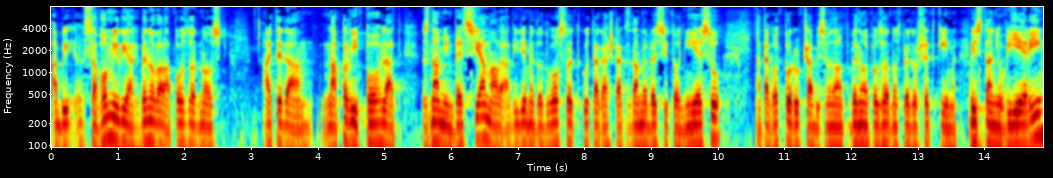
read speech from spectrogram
aby sa v homíliách venovala pozornosť aj teda na prvý pohľad známym veciam, ale ak ideme do dôsledku, tak až tak známe veci to nie sú. A tak odporúča, aby sme venovali pozornosť predovšetkým vyznaniu viery,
